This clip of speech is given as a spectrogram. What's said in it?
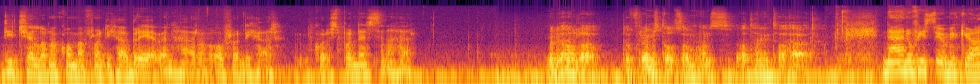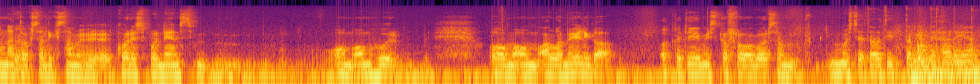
de källorna kommer från de här breven här och från de här korrespondenserna här. Men det handlar då främst alltså om hans, att han inte var här? Nej, nu finns det ju mycket annat också, liksom eh, korrespondens om, om, hur, om, om alla möjliga akademiska frågor som... Nu måste jag ta och titta lite här igen.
